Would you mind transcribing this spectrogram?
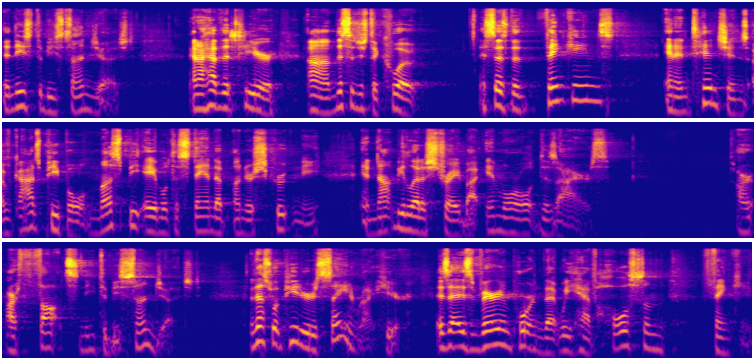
It needs to be sun judged. And I have this here. Um, this is just a quote. It says the thinkings and intentions of God's people must be able to stand up under scrutiny and not be led astray by immoral desires. Our, our thoughts need to be sun judged. And that's what Peter is saying right here. Is that it's very important that we have wholesome thinking,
